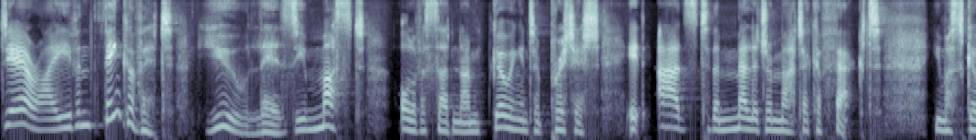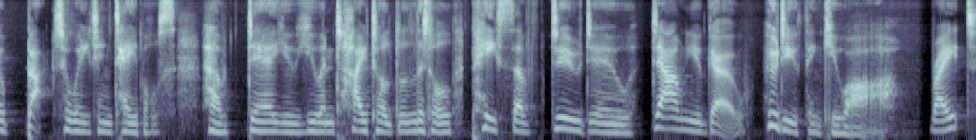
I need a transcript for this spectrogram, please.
dare I even think of it? You, Liz, you must. All of a sudden, I'm going into British. It adds to the melodramatic effect. You must go back to waiting tables. How dare you, you entitled little piece of doo doo. Down you go. Who do you think you are? Right?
